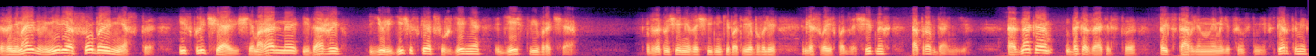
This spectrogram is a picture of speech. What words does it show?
занимает в мире особое место, исключающее моральное и даже юридическое обсуждение действий врача. В заключение защитники потребовали для своих подзащитных оправдания. Однако доказательства, представленные медицинскими экспертами,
